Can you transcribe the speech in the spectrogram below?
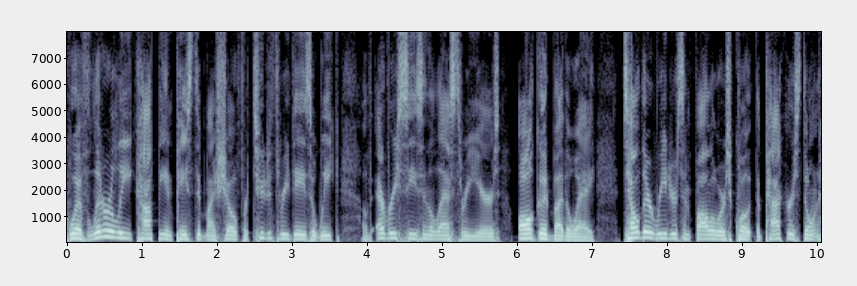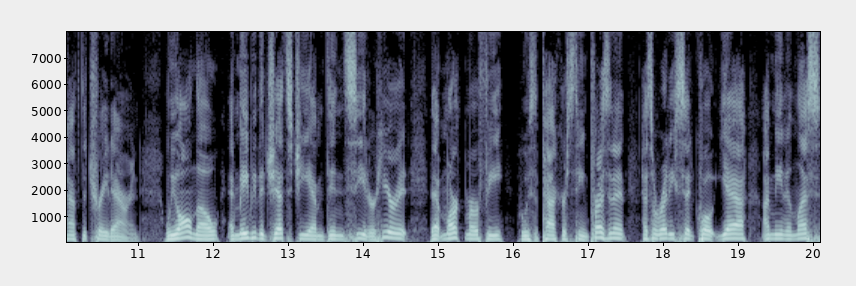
who have literally copy and pasted my show for two to three days a week of every season the last three years. All good, by the way. Tell their readers and followers, quote, the Packers don't have to trade Aaron. We all know, and maybe the Jets GM didn't see it or hear it, that Mark Murphy, who is the Packers team president, has already said, quote, yeah, I mean, unless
